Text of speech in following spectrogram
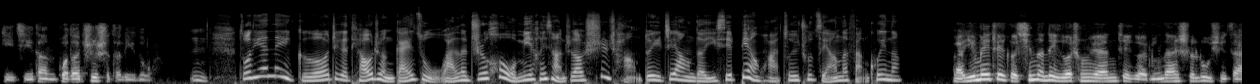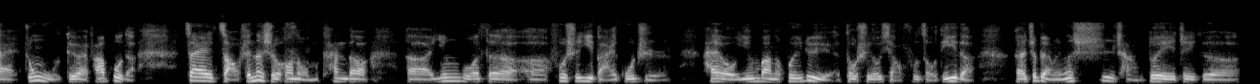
以及他们获得支持的力度。嗯，昨天内阁这个调整改组完了之后，我们也很想知道市场对这样的一些变化做出怎样的反馈呢？啊，因为这个新的内阁成员这个名单是陆续在中午对外发布的，在早晨的时候呢，我们看到呃英国的呃富时一百股指还有英镑的汇率都是有小幅走低的，呃，这表明了市场对这个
